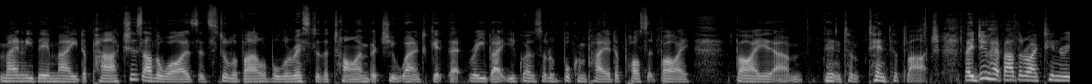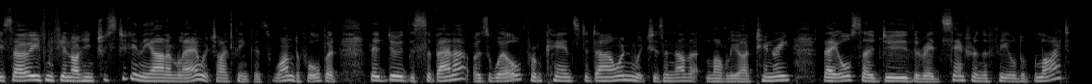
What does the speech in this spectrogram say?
mainly their May departures. Otherwise, it's still available the rest of the time, but you won't get that rebate. You've got to sort of book and pay a deposit by by um, 10th, 10th of March. They do have other itineraries though, even if you're not interested in the Arnhem Land, which I think is wonderful. But they do the Savannah as well from Cairns to Darwin, which is another lovely itinerary. They also do the Red Centre and the Field of Light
